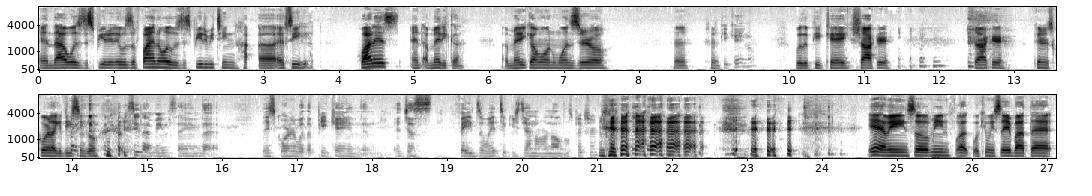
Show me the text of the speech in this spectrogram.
and that was disputed. It was a final. It was disputed between uh, FC Juarez and America. America won 1-0 PK, no? with a PK. Shocker. Shocker. Couldn't score like a decent goal. I've seen that meme saying that they scored it with a PK and then it just fades away to Cristiano Ronaldo's picture. yeah, I mean, so I mean, fuck. What can we say about that?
